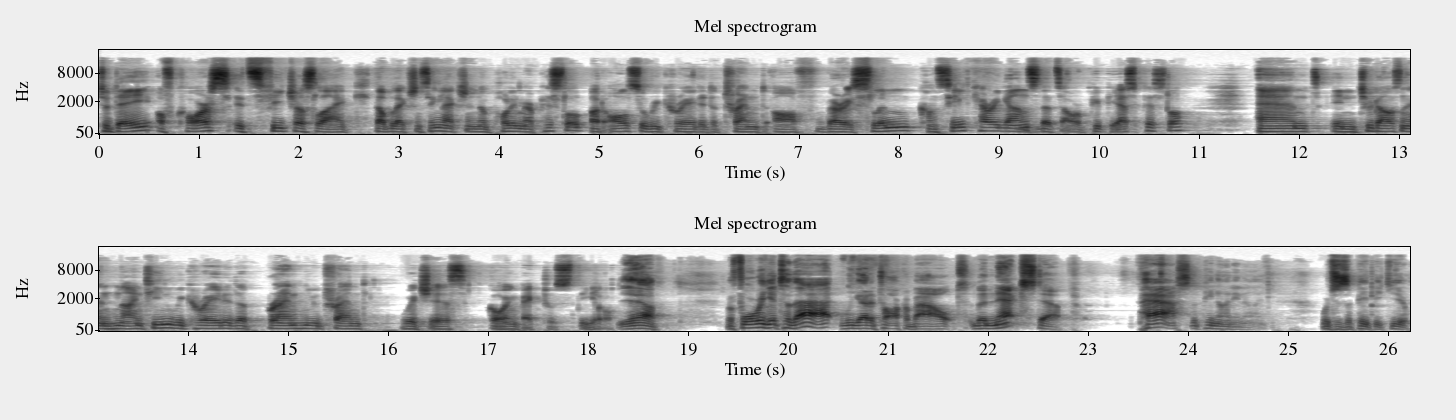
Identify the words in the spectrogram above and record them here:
today, of course, it's features like double action, single action in a polymer pistol, but also we created a trend of very slim concealed carry guns. That's our PPS pistol. And in 2019, we created a brand new trend, which is going back to steel. Yeah. Before we get to that, we got to talk about the next step past the P99, which is a PPQ.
